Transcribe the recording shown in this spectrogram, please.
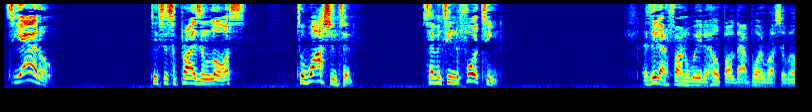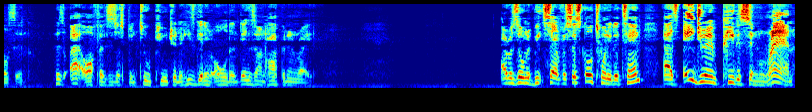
Seattle takes a surprising loss to Washington 17 to 14. As they got to find a way to help out that boy Russell Wilson. His offense has just been too putrid and he's getting old and things aren't happening right. Arizona beat San Francisco 20 to 10 as Adrian Peterson ran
